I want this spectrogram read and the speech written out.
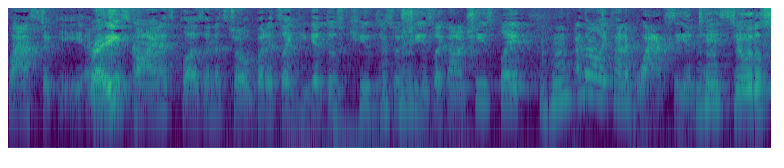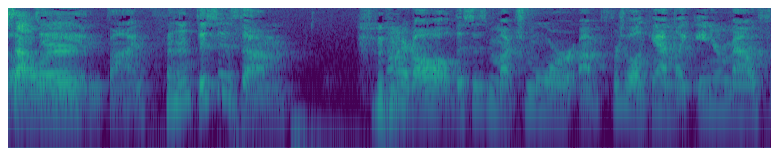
plasticky. I mean, Right? It's fine. It's pleasant. It's total, but it's like you get those cubes of Swiss cheese like on a cheese plate, and they're like kind of waxy and tasty, They're a little and salty sour. and fine. This is um not at all. This is much more. Um, first of all, again, like in your mouth.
